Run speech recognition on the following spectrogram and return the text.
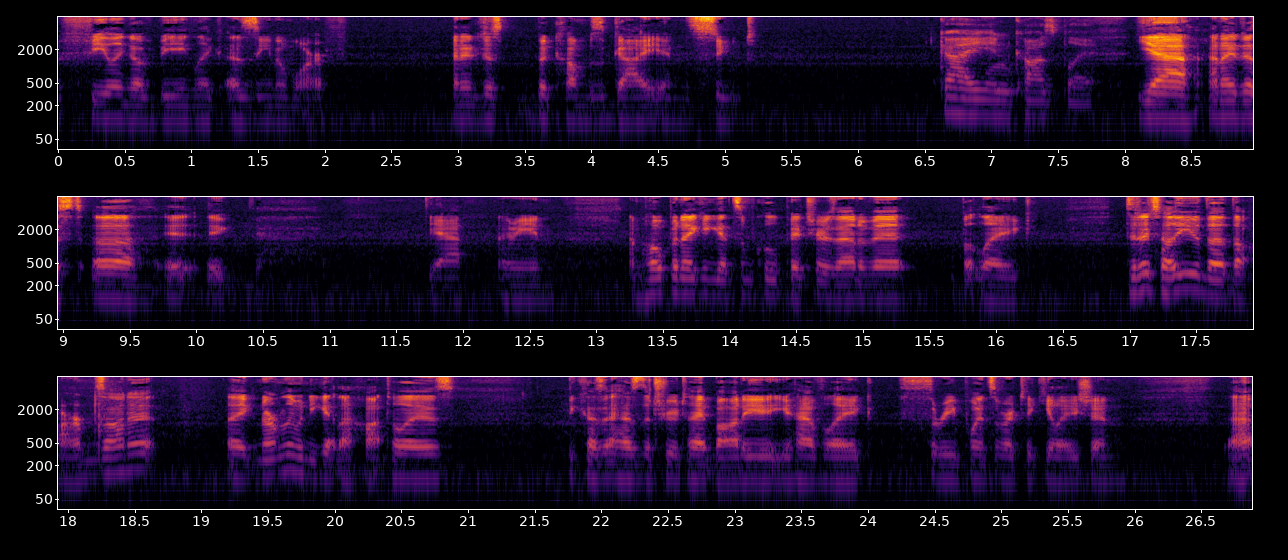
feeling of being like a xenomorph, and it just becomes guy in suit. Guy in cosplay. Yeah, and I just uh it, it Yeah, I mean I'm hoping I can get some cool pictures out of it, but like did I tell you the the arms on it? Like normally when you get the hot toys because it has the true type body, you have like three points of articulation. Uh,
